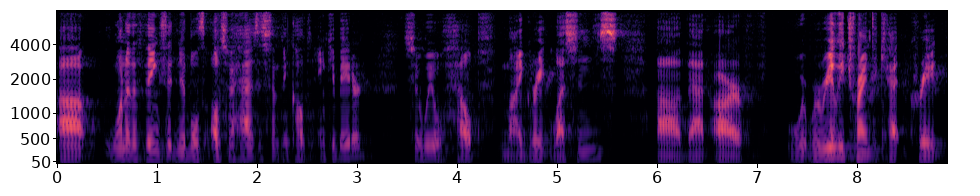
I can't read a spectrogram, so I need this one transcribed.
Uh, one of the things that NIBLSE also has is something called an incubator. So we will help migrate lessons uh, that are, we're really trying to create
